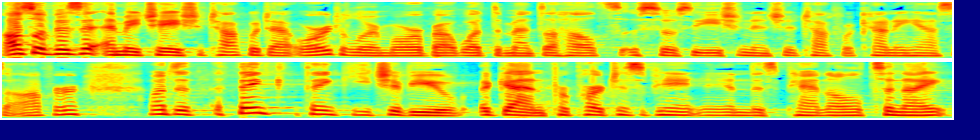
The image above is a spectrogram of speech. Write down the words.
Also, visit mhachautauqua.org to learn more about what the Mental Health Association in Chautauqua County has to offer. I want to thank thank each of you again for participating in this panel tonight,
